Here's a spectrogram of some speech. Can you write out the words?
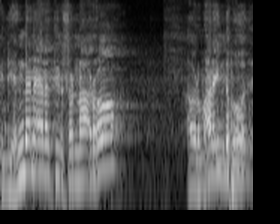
என்று எந்த நேரத்தில் சொன்னாரோ அவர் மறைந்த போது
